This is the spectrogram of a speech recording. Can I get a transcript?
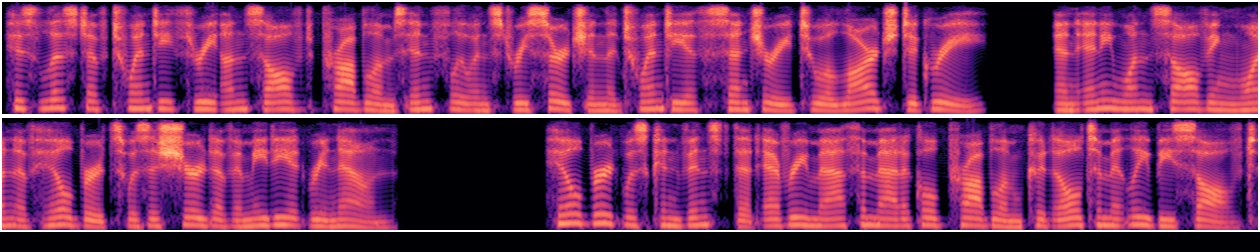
His list of 23 unsolved problems influenced research in the 20th century to a large degree, and anyone solving one of Hilbert's was assured of immediate renown. Hilbert was convinced that every mathematical problem could ultimately be solved.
